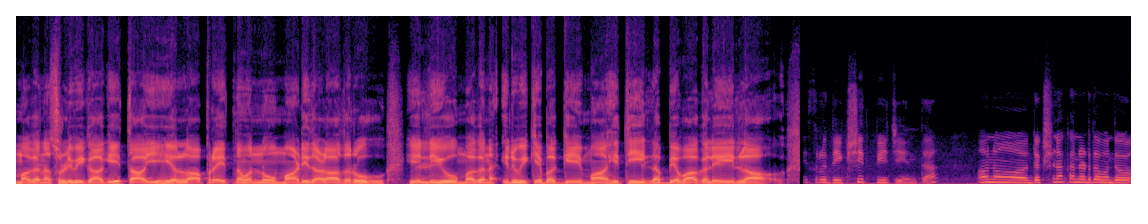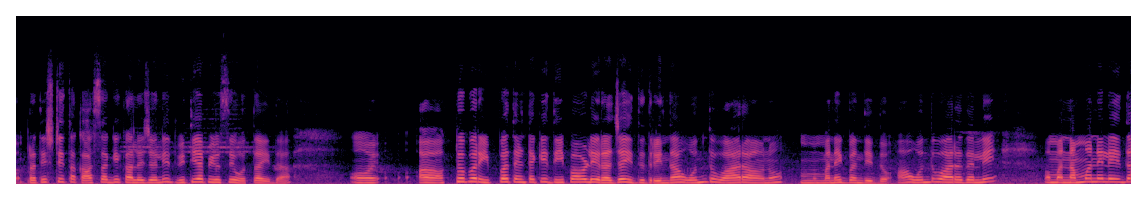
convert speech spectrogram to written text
ಮಗನ ಸುಳಿವಿಗಾಗಿ ತಾಯಿ ಎಲ್ಲ ಪ್ರಯತ್ನವನ್ನು ಮಾಡಿದಳಾದರೂ ಎಲ್ಲಿಯೂ ಮಗನ ಇರುವಿಕೆ ಬಗ್ಗೆ ಮಾಹಿತಿ ಲಭ್ಯವಾಗಲೇ ಇಲ್ಲ. ಹೆಸರು ದೀಕ್ಷಿತ್ ಪಿ ಅಂತ. ಅವನು ದಕ್ಷಿಣ ಕನ್ನಡದ ಒಂದು ಪ್ರತಿಷ್ಠಿತ ಖಾಸಗಿ ಕಾಲೇಜಲ್ಲಿ ದ್ವಿತೀಯ ಪಿ ಯು ಸಿ ಓದ್ತಾ ಇದ್ದ. ಅಕ್ಟೋಬರ್ ಇಪ್ಪತ್ತೆಂಟಕ್ಕೆ ದೀಪಾವಳಿ ರಜೆ ಇದ್ದಿದ್ದರಿಂದ ಒಂದು ವಾರ ಅವನು ಮನೆಗೆ ಬಂದಿದ್ದು. ಆ ಒಂದು ವಾರದಲ್ಲಿ ನಮ್ಮ ಮನೇಲೇ ಇದ್ದ,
